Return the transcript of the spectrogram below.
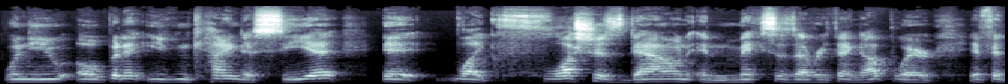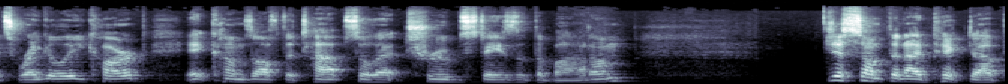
when you open it, you can kind of see it. It like flushes down and mixes everything up. Where if it's regularly carbed, it comes off the top so that trub stays at the bottom. just something I picked up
